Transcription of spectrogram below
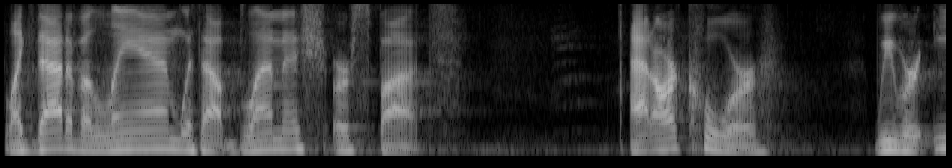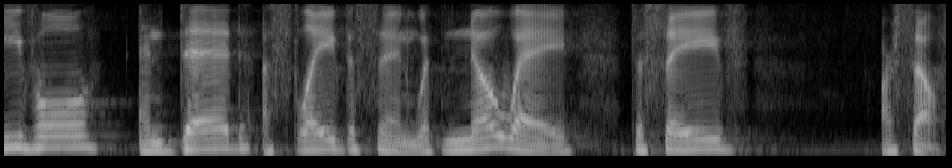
like that of a lamb without blemish or spot. At our core, we were evil and dead, a slave to sin, with no way to save ourselves.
